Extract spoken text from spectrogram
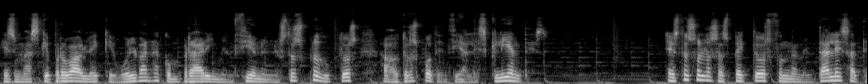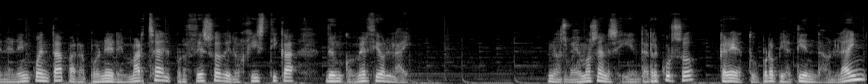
es más que probable que vuelvan a comprar y mencionen nuestros productos a otros potenciales clientes. Estos son los aspectos fundamentales a tener en cuenta para poner en marcha el proceso de logística de un comercio online. Nos vemos en el siguiente recurso, crea tu propia tienda online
